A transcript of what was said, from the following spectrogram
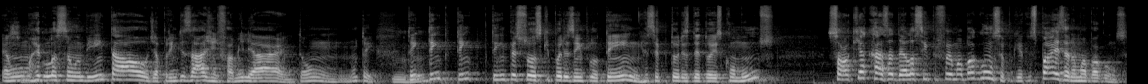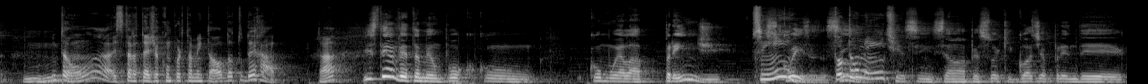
É uma regulação ambiental, de aprendizagem familiar. Então, não tem. Uhum. Tem, tem, tem. tem pessoas que, por exemplo, têm receptores D2 comuns, só que a casa dela sempre foi uma bagunça, porque os pais eram uma bagunça. Uhum. Então, a estratégia comportamental dá tudo errado. Tá? Isso tem a ver também um pouco com como ela aprende Sim, as coisas, assim? totalmente. Assim, se é uma pessoa que gosta de aprender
